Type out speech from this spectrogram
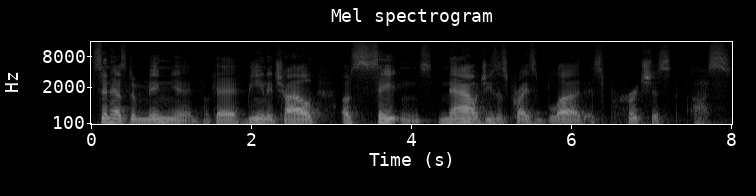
sin has dominion, okay, being a child of Satan's, now Jesus Christ's blood has purchased us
